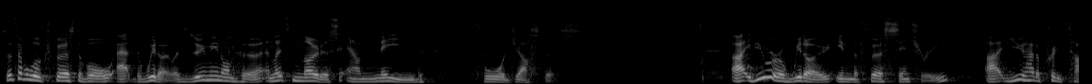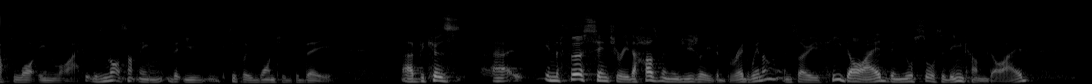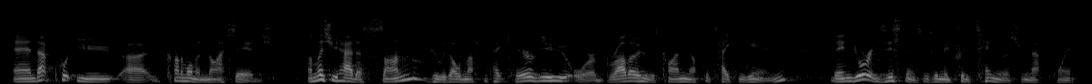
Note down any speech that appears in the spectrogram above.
So let's have a look, first of all, at the widow. Let's zoom in on her and let's notice our need for justice. Uh, if you were a widow in the first century, uh, you had a pretty tough lot in life. It was not something that you particularly wanted to be. Uh, because uh, in the first century, the husband was usually the breadwinner, and so if he died, then your source of income died, and that put you uh, kind of on a knife's edge. Unless you had a son who was old enough to take care of you, or a brother who was kind enough to take you in, then your existence was going to be pretty tenuous from that point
